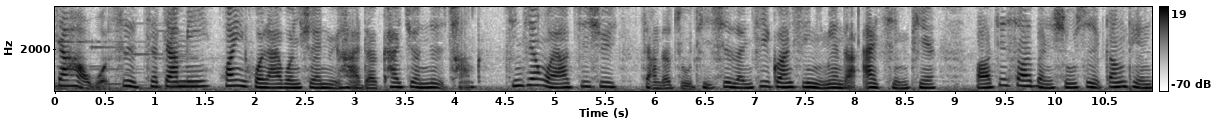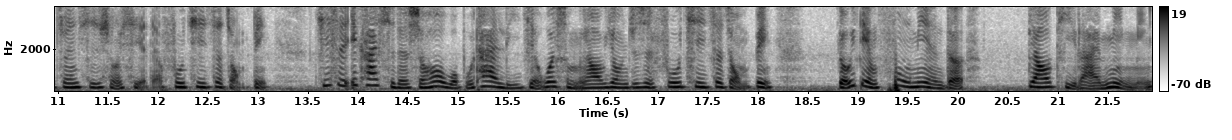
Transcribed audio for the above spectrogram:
大家好，我是佳佳咪，欢迎回来文学女孩的开卷日常。今天我要继续讲的主题是人际关系里面的爱情篇。我要介绍一本书，是冈田尊司所写的《夫妻这种病》。其实一开始的时候，我不太理解为什么要用就是“夫妻这种病”有一点负面的标题来命名。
